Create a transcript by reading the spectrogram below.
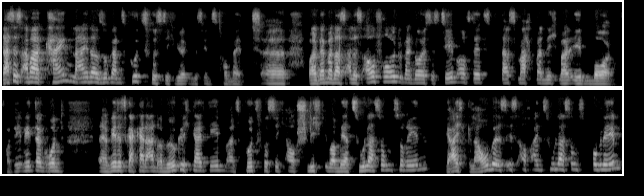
das ist aber kein leider so ganz kurzfristig wirkendes Instrument, äh, weil wenn man das alles aufrollt und ein neues System aufsetzt, das macht man nicht mal eben morgen. Vor dem Hintergrund äh, wird es gar keine andere Möglichkeit geben, als kurzfristig auch schlicht über mehr Zulassungen zu reden. Ja, ich glaube, es ist auch ein Zulassungsproblem.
